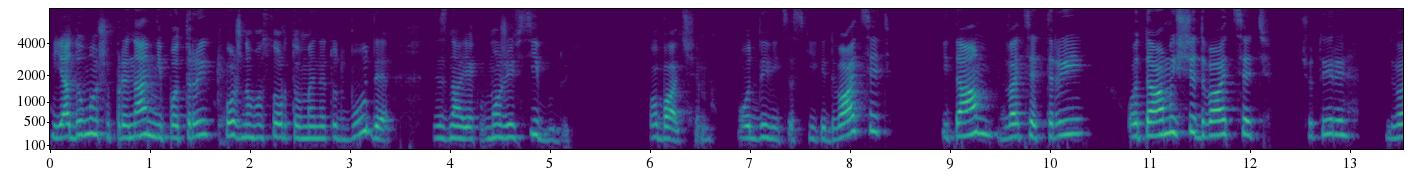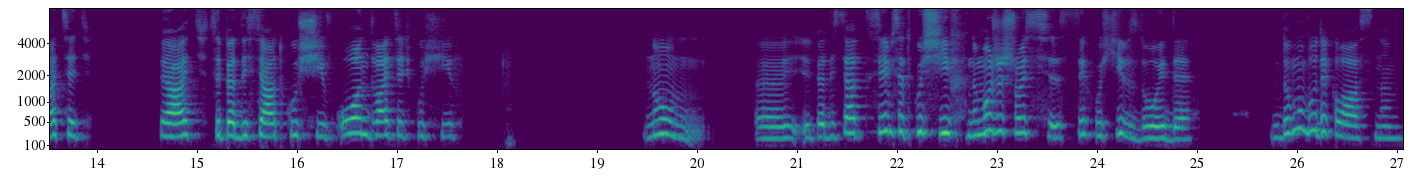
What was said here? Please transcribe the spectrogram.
Я думаю, що принаймні по три кожного сорту в мене тут буде. Не знаю, як, може і всі будуть. Побачимо. От дивіться, скільки 20, і там 23, отам іще 24, 20. 5, це 50 кущів, он 20 кущів. Ну, 50, 70 кущів. Ну, може, щось з цих кущів зойде. Думаю, буде класно.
